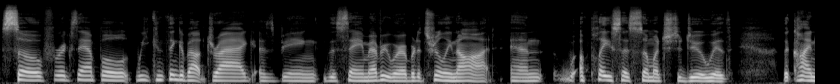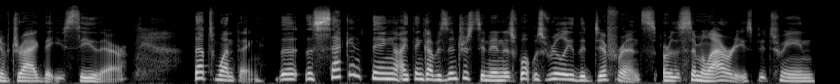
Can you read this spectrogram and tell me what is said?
So, for example, we can think about drag as being the same everywhere, but it's really not. And a place has so much to do with the kind of drag that you see there. That's one thing. The the second thing I think I was interested in is what was really the difference or the similarities between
